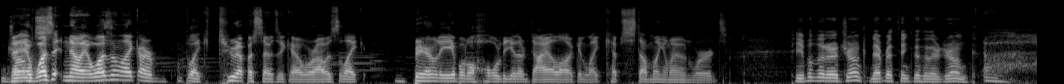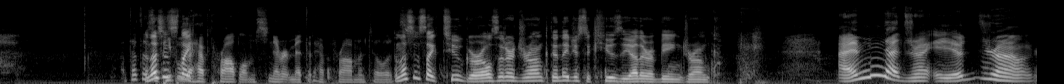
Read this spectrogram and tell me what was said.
No, It wasn't. No, it wasn't like our like two episodes ago where I was like barely able to hold together dialogue and like kept stumbling on my own words. People that are drunk never think that they're drunk. I thought those Unless it's people like- that have problems never admit that they have problem until it's. Unless it's like two girls that are drunk, then they just accuse the other of being drunk. I'm not drunk. You're drunk.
